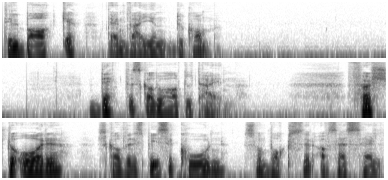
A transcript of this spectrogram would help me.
tilbake den veien du kom. Dette skal du ha til tegn. Første året skal dere spise korn som vokser av seg selv.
